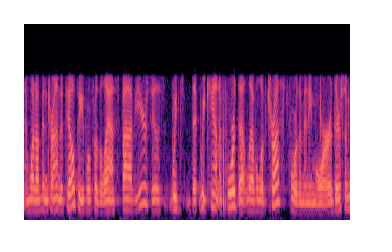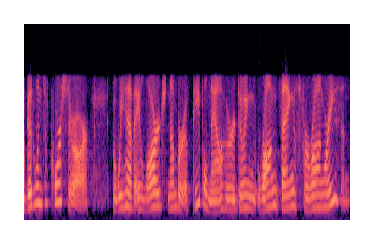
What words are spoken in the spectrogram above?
And what I've been trying to tell people for the last 5 years is we that we can't afford that level of trust for them anymore. There's some good ones, of course there are. But we have a large number of people now who are doing wrong things for wrong reasons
